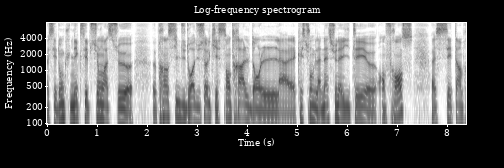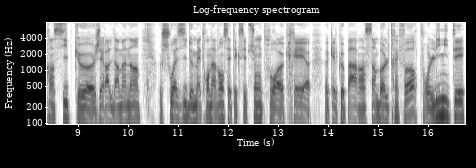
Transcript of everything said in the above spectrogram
C'est donc une exception à ce euh, principe du droit du sol qui est central dans la question de la nationalité euh, en France. Euh, c'est un principe que Gérald Darmanin choisit de mettre en avant cette exception pour créer quelque part un symbole très fort, pour limiter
